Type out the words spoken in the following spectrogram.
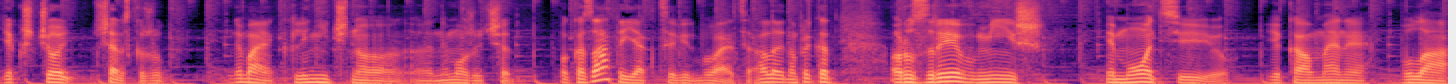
якщо ще раз кажу, немає клінічно, е, не можуть ще показати, як це відбувається, але, наприклад, розрив між емоцією яка в мене була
